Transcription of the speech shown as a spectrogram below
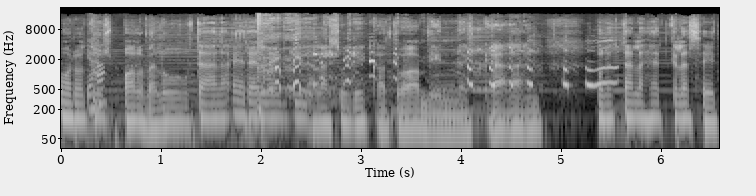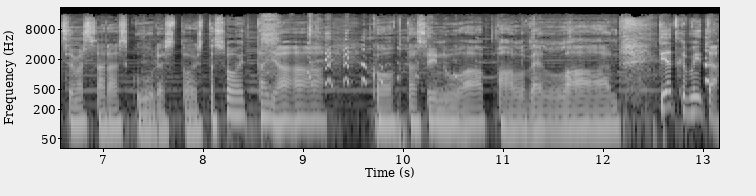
Odotuspalvelu täällä edelleenkin, älä Suvi katoa minnekään. Olet tällä hetkellä 716 soittajaa. Kohta sinua palvellaan. Tiedätkö mitä?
